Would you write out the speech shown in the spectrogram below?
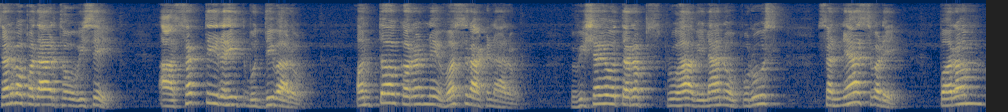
સર્વ પદાર્થો વિશે આસક્તિ રહિત બુદ્ધિવાળો, અંતઃકરણને વશ રાખનારો, વિષયો તરફ સ્પૃહા વિનાનો પુરુષ, સંન્યાસ વડે પરમ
